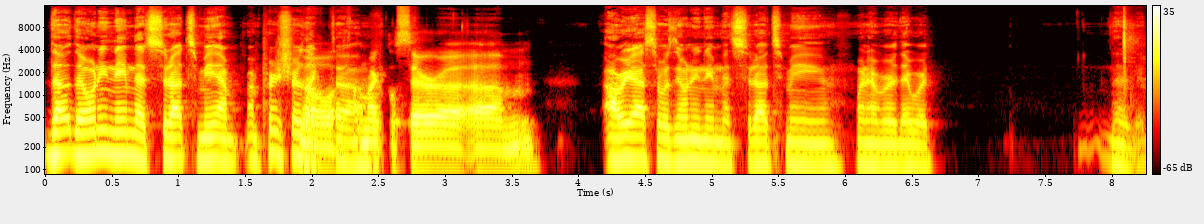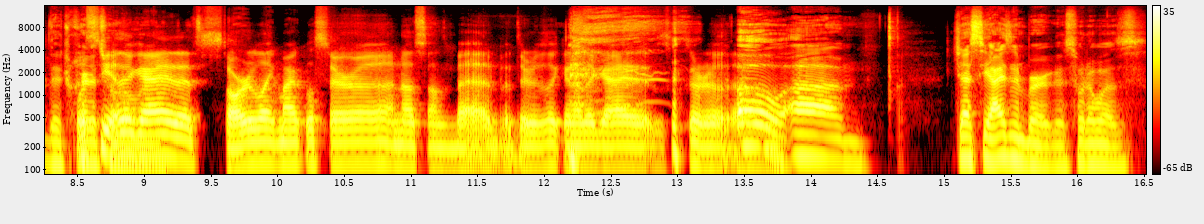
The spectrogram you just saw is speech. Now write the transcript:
the, the only name that stood out to me, I'm I'm pretty sure No, like the Michael Cera. Um, Ari Aster was the only name that stood out to me whenever they were the, the what's the other rolling. guy that's sort of like Michael Cera? I know it sounds bad, but there's like another guy that's sort of. Um, Oh, um, Jesse Eisenberg is what it was.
